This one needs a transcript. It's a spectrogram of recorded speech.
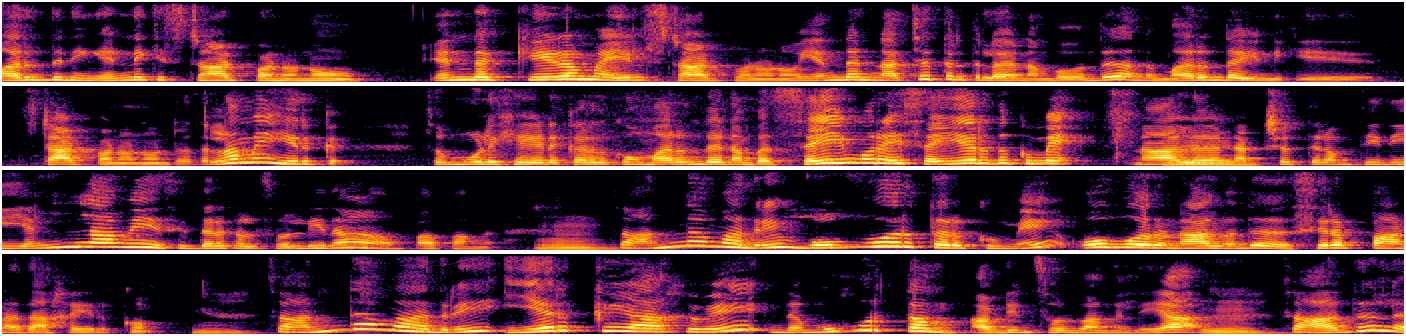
மருந்து நீங்க என்னைக்கு ஸ்டார்ட் பண்ணணும்? எந்த கிழமையில் ஸ்டார்ட் பண்ணணும்? எந்த நட்சத்திரத்துல நம்ம வந்து அந்த மருந்தை இன்னைக்கு ஸ்டார்ட் பண்ணணுன்றது எல்லாமே இருக்கு. ஸோ மூலிகை எடுக்கிறதுக்கும் மருந்து நம்ம செய்முறை செய்யறதுக்குமே நாலு. நட்சத்திரம் திதி எல்லாமே சித்தர்கள் சொல்லி தான் பார்ப்பாங்க ஸோ அந்த மாதிரி ஒவ்வொருத்தருக்குமே ஒவ்வொரு நாள் வந்து சிறப்பானதாக இருக்கும். ஸோ அந்த மாதிரி இயற்கையாகவே இந்த முகூர்த்தம் அப்படின்னு சொல்லுவாங்க இல்லையா? ஸோ அதில்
